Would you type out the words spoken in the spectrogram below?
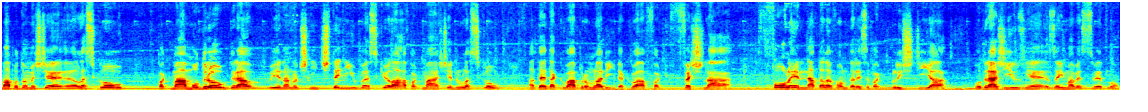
má potom ještě eh, lesklou, pak má modrou, která je na noční čtení úplně skvělá a pak má ještě jednu lesklou. A to je taková pro mladý, taková fakt fashná folie na telefon, tady se pak bliští a odráží různě zajímavé světlo.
